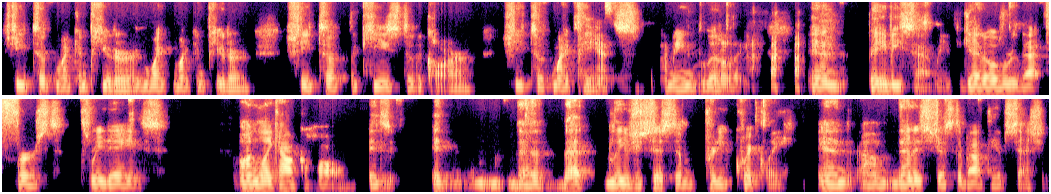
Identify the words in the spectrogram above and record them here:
She took my computer and wiped my computer. She took the keys to the car. She took my pants. I mean literally. And babysat me to get over that first three days. Unlike alcohol, it's it the that leaves your system pretty quickly, and um, then it's just about the obsession.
